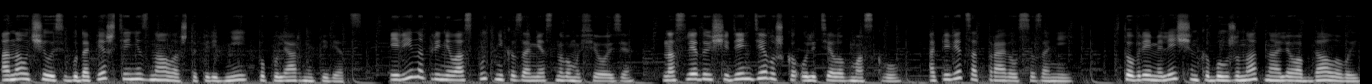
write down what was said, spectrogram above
Она училась в Будапеште и не знала, что перед ней популярный певец. Ирина приняла спутника за местного мафиози. На следующий день девушка улетела в Москву, а певец отправился за ней. В то время Лещенко был женат на Алё Абдаловой,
